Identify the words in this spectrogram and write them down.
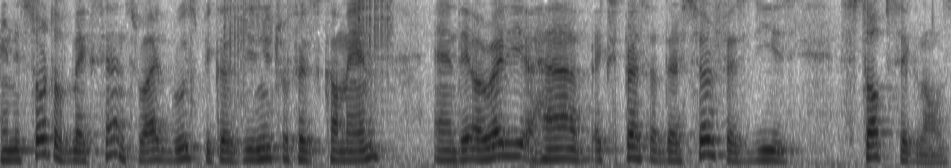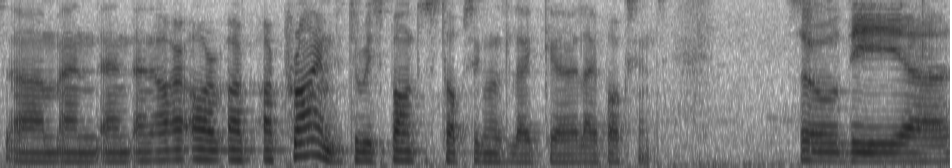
and it sort of makes sense, right, Bruce? Because these neutrophils come in and they already have expressed at their surface these stop signals um, and, and, and are, are, are primed to respond to stop signals like uh, lipoxins. So the, uh,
